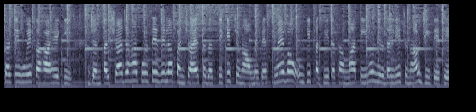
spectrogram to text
करते हुए कहा है कि जनपद शाहजहांपुर से जिला पंचायत सदस्य के चुनाव में वे स्वयं व उनकी पत्नी तथा माँ तीनों निर्दलीय चुनाव जीते थे।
